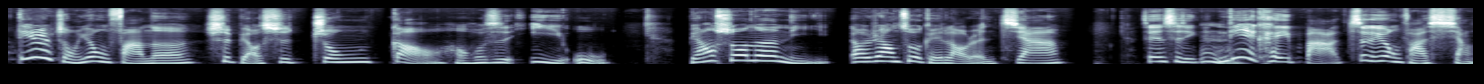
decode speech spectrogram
第二种用法呢，是表示忠告哈，或是义务。比方说呢，你要让座给老人家这件事情，嗯你也可以把这个用法想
